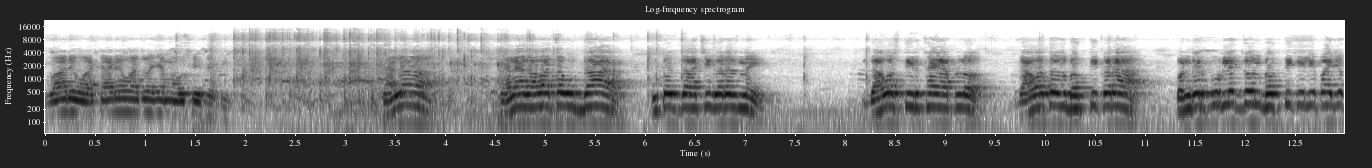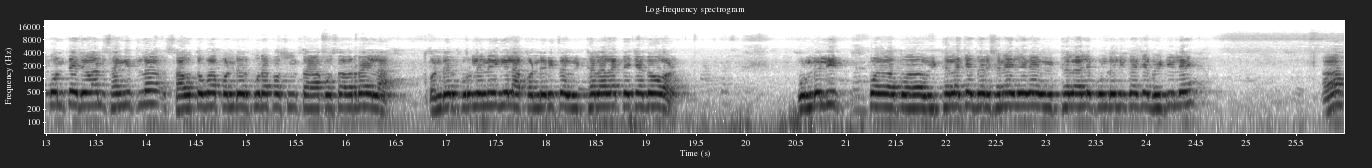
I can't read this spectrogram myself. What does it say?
वा रे वा टाळ्या वाजवा ह्या मावशीसाठी. झालं. झाला गावाचा उद्धार. कुठंच जायची गरज नाही. गावच तीर्थ आहे आपलं. गावातच भक्ती करा. पंढरपूरलेच जाऊन भक्ती केली पाहिजे कोणत्या देवाने सांगितलं? सावतोबा पंढरपुरापासून सहा कोसावर राहिला. पंढरपूरला नाही गेला पंढरीचा विठ्ठल आला त्याच्याजवळ. पुंडलिक प- विठ्ठलाच्या दर्शनाला गेले विठ्ठल आले पुंडलिकाच्या भेटीले. हा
